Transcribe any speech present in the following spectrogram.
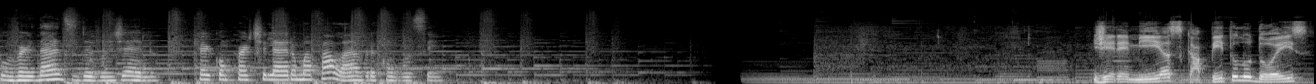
O Verdades do Evangelho quer compartilhar uma palavra com você. Jeremias capítulo 2,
